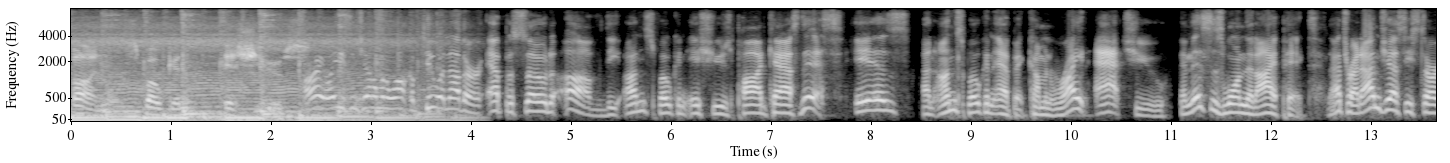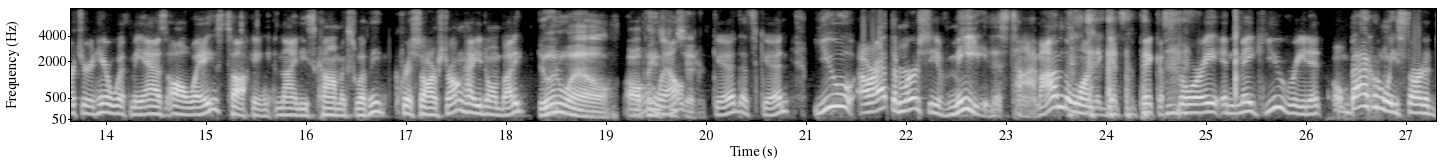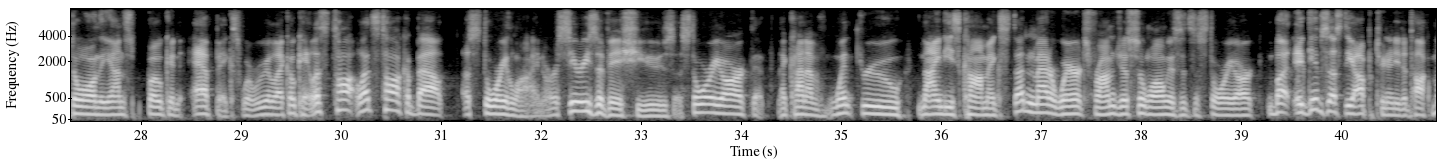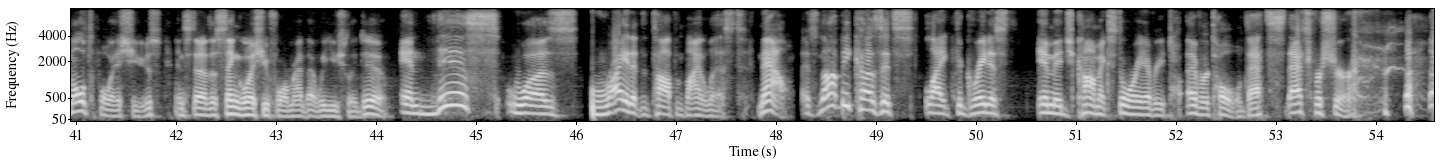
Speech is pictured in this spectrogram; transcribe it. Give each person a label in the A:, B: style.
A: Unspoken Issues.
B: All right, ladies and gentlemen, welcome to another episode of the Unspoken Issues podcast. This is an unspoken epic coming right at you, and this is one that I picked. That's right. I'm Jesse Starcher, and here with me, as always, talking '90s comics with me, Chris Armstrong. How you doing, buddy?
C: Doing well, all
B: Doing
C: things
B: well.
C: considered.
B: Good. That's good. You are at the mercy of me this time. I'm the one that gets to pick a story and make you read it. Oh, Back when we started doing the unspoken epics, where we were like, okay, let's talk. Let's talk about a storyline or a series of issues, a story arc that, that kind of went through 90s comics. Doesn't matter where it's from, just so long as it's a story arc. But it gives us the opportunity to talk multiple issues instead of the single issue format that we usually do. And this was right at the top of my list. Now, it's not because it's like the greatest image comic story ever ever told. That's that's for sure.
